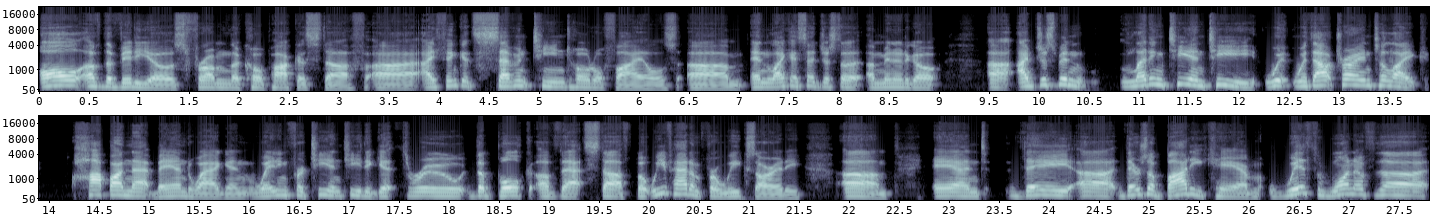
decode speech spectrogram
all of the videos from the kopacka stuff uh i think it's 17 total files um and like i said just a, a minute ago uh i've just been letting tnt wi- without trying to like hop on that bandwagon waiting for tnt to get through the bulk of that stuff but we've had them for weeks already um and they uh there's a body cam with one of the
